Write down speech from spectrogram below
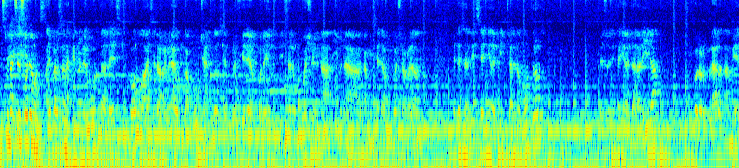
Es un accesorio más. Hay personas que no les gusta, les es incómodo a veces la remera con capucha, entonces prefieren por ahí utilizar un cuello y una, y una camiseta con cuello redondo. Este es el diseño de Pinchando Monstruos. Es un diseño de tararira, un color claro también.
